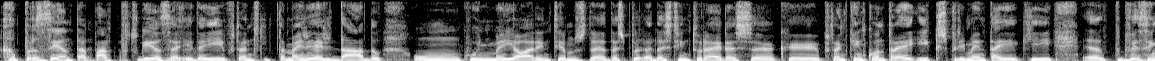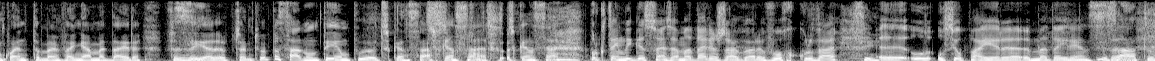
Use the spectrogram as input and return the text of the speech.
representa a parte portuguesa. E daí, portanto, também é-lhe dado um cunho maior em termos da, das, das tintureiras eh, que portanto, que encontrei e que experimentei aqui, eh, de vez em quando também venho à Madeira fazer, Sim. portanto, a passar um tempo, a descansar. Descansar, descansar. Porque tem ligações à Madeira, já agora vou recordar, uh, o, o, seu pai era madeirense. Exato.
